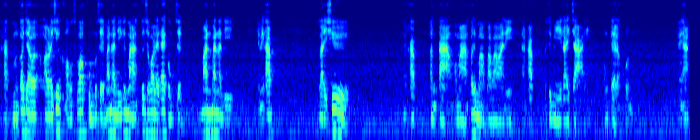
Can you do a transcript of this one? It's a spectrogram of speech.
นะครับ มันก็จะเอารายชื่อของเฉพาะกลุ่มเกษตรบ้านนาดีขึ้นมาโดยเฉพาะรายได้ของเกษตรบ้านบ้านนาดี เห็นไหมครับ รายชื่อนะครับต่างๆออกมาก็จะมาประมาณนี้นะครับก็จะมีรายจ่ายของแต่ละคนเห็นไหมฮะ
